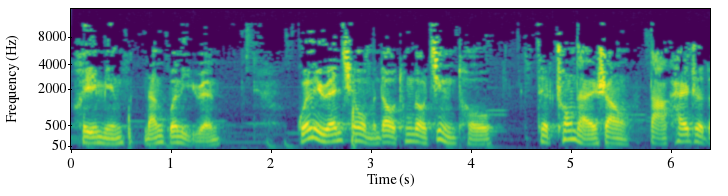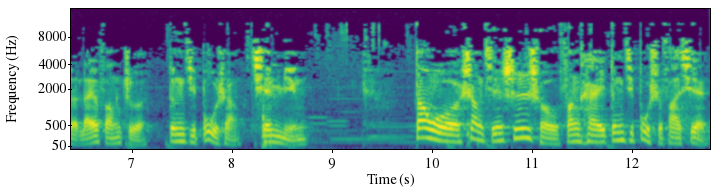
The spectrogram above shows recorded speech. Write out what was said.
和一名男管理员，管理员请我们到通道尽头，在窗台上打开着的来访者登记簿上签名。当我上前伸手翻开登记簿时，发现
